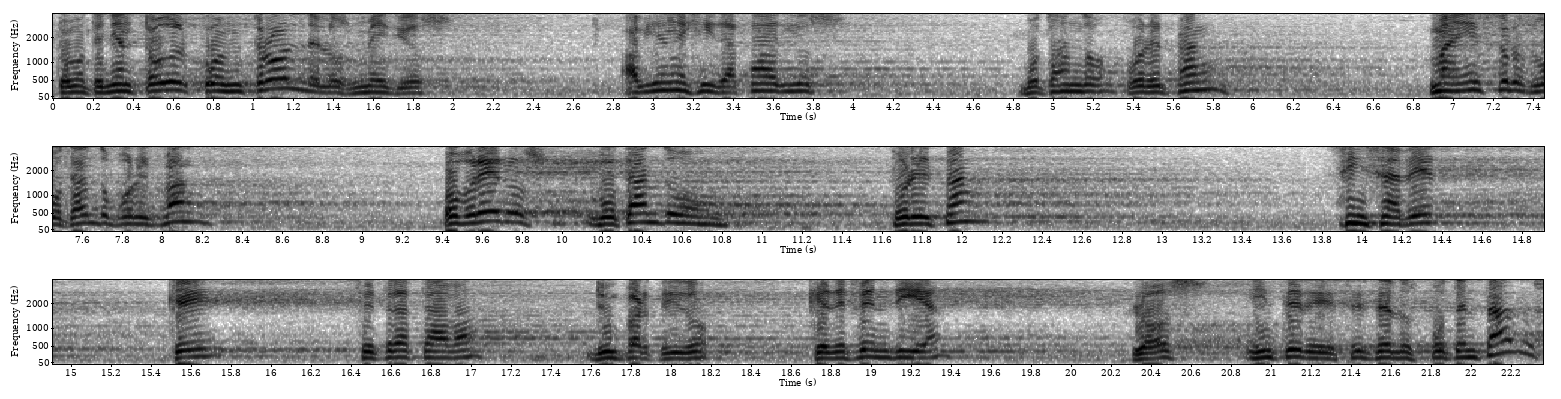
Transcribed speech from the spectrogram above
como tenían todo el control de los medios, habían ejidatarios votando por el PAN, maestros votando por el PAN, obreros votando por el PAN, sin saber que se trataba de un partido que defendía los intereses de los potentados.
